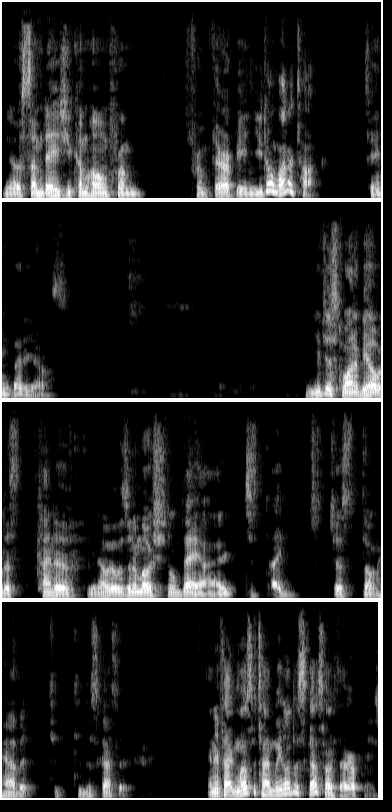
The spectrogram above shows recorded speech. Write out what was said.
You know, some days you come home from from therapy and you don't want to talk to anybody else. You just want to be able to kind of, you know, it was an emotional day. I just I just don't have it to, to discuss it. And in fact, most of the time we don't discuss our therapies.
